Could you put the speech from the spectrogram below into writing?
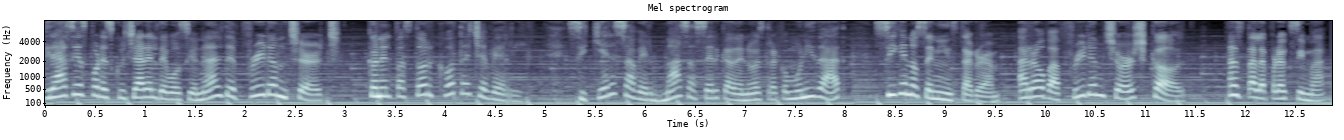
Gracias por escuchar el devocional de Freedom Church con el pastor J. Echeverry. Si quieres saber más acerca de nuestra comunidad, síguenos en Instagram, arroba Freedom Church Call. Hasta la próxima.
